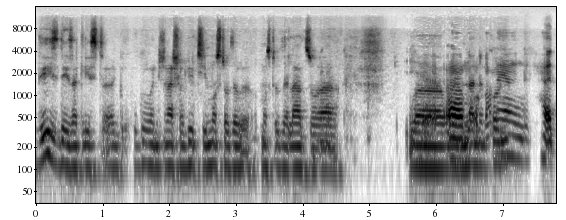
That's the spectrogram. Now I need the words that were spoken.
these days at least uh, go on international duty most of the most of the lads were, were, yeah. um, London Aubameyang had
